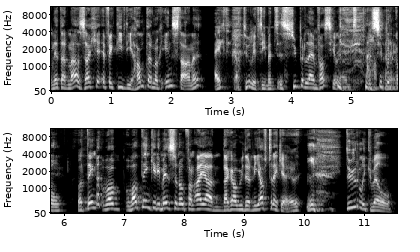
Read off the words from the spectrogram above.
Net daarna zag je effectief die hand daar nog in staan. Hè? Echt? Ja, tuurlijk heeft hij met een superlijm vastgelijmd. Super cool. wat, denk, wat, wat denken die mensen ook van... Ah ja, dan gaan we er niet aftrekken. Tuurlijk wel.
